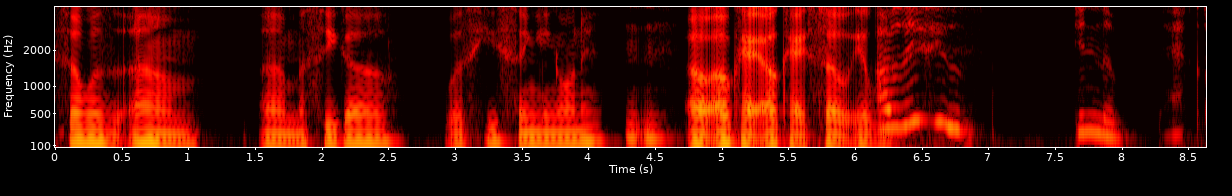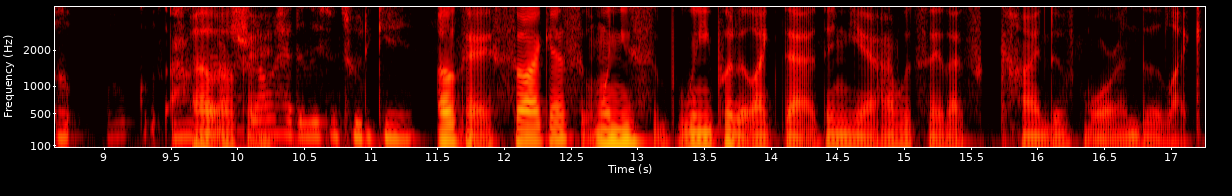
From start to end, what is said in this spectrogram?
So was um uh Masego was he singing on it? Mm-mm. Oh, okay, okay. So it I believe he was in the backup vocals. I'm Oh, not sure. okay. I had to listen to it again. okay. So I guess when you when you put it like that, then yeah, I would say that's kind of more in the like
